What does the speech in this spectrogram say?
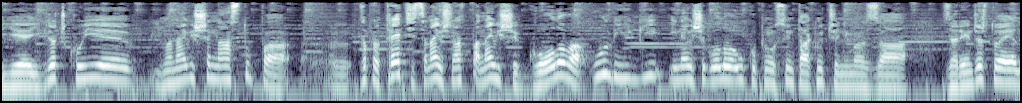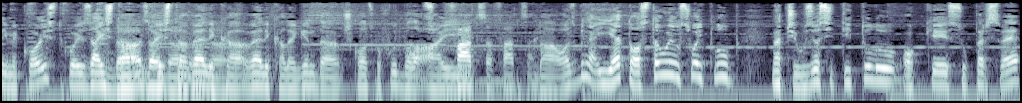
je igrač koji je ima najviše nastupa e, zapravo treći sa najviše nastupa najviše golova u ligi i najviše golova ukupno u svim takmičenjima za za Rangers to je Eli McCoist koji je zaista Da, da, zaista da, da, velika velika legenda školskog fudbala a i Faca, faca. da ozbiljna. I eto ostao je u svoj klub. Znači uzeo si titulu ok super sve.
